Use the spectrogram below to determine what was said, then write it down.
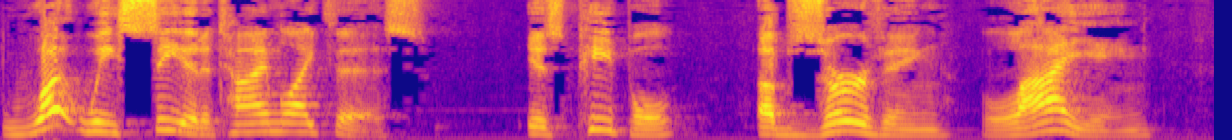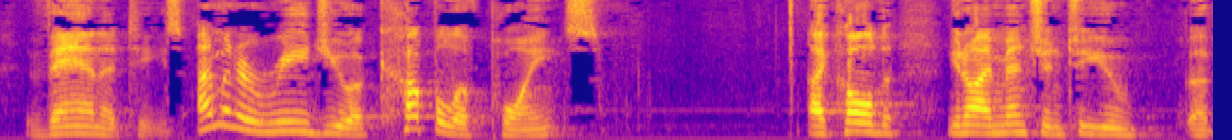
What we see at a time like this is people observing lying vanities. I'm going to read you a couple of points. I called, you know, I mentioned to you uh,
